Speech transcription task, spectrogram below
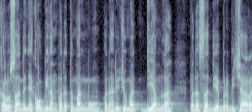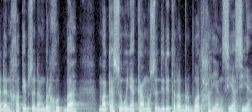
kalau seandainya kau bilang pada temanmu pada hari Jumat, diamlah pada saat dia berbicara dan khatib sedang berkhutbah, maka sungguhnya kamu sendiri telah berbuat hal yang sia-sia.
